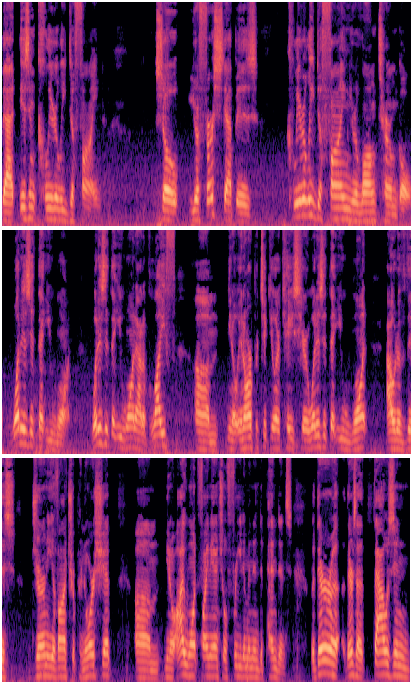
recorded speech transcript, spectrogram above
that isn't clearly defined. So, your first step is clearly define your long term goal. What is it that you want? What is it that you want out of life? Um, you know, in our particular case here, what is it that you want out of this journey of entrepreneurship? Um, you know, I want financial freedom and independence but there are there's a thousand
